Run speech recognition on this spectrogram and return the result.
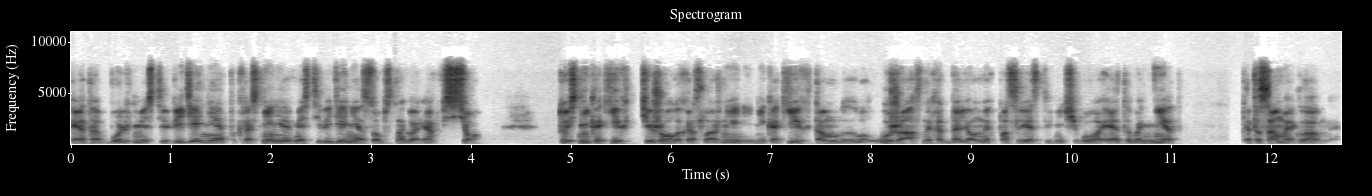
это боль вместе введения, покраснение вместе введения, собственно говоря, все. То есть никаких тяжелых осложнений, никаких там ужасных отдаленных последствий, ничего этого нет. Это самое главное.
